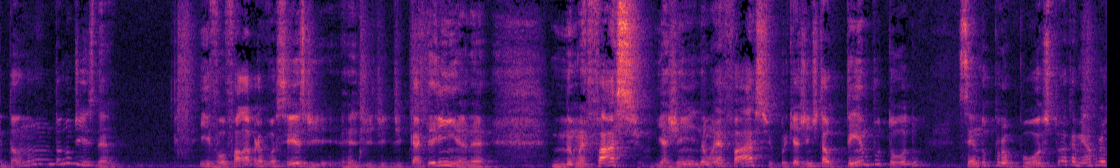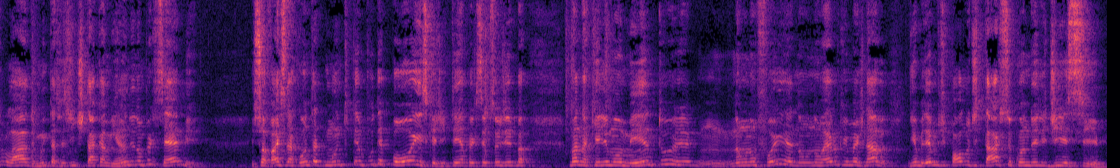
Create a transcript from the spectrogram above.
Então não, então não diz, né? E vou falar para vocês de, de, de, de, carteirinha, né? Não é fácil. E a gente não é fácil, porque a gente está o tempo todo sendo proposto a caminhar para o outro lado. E muitas vezes a gente está caminhando e não percebe. E só vai se dar conta muito tempo depois que a gente tem a percepção de mas naquele momento eh, não, não foi, eh, não, não era o que eu imaginava. E eu me lembro de Paulo de Tarso quando ele disse,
